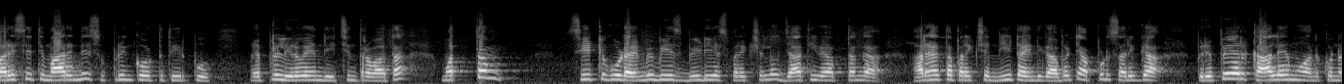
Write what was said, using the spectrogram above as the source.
పరిస్థితి మారింది. సుప్రీంకోర్టు తీర్పు ఏప్రిల్ ఇరవై ఎనిమిది ఇచ్చిన తర్వాత మొత్తం సీట్లు కూడా ఎంబీబీఎస్ బీడీఎస్ పరీక్షల్లో జాతీయ వ్యాప్తంగా అర్హత పరీక్ష నీట్ అయింది కాబట్టి అప్పుడు సరిగ్గా ప్రిపేర్ కాలేము అనుకున్న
